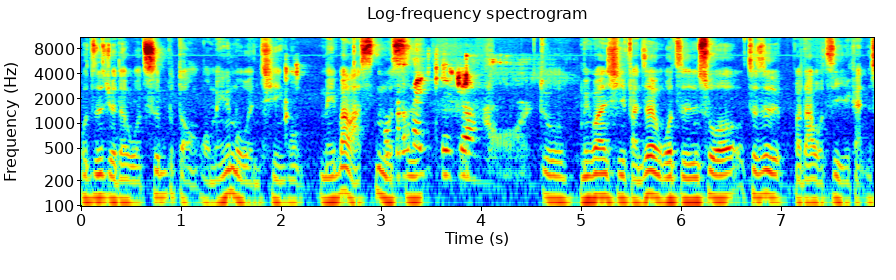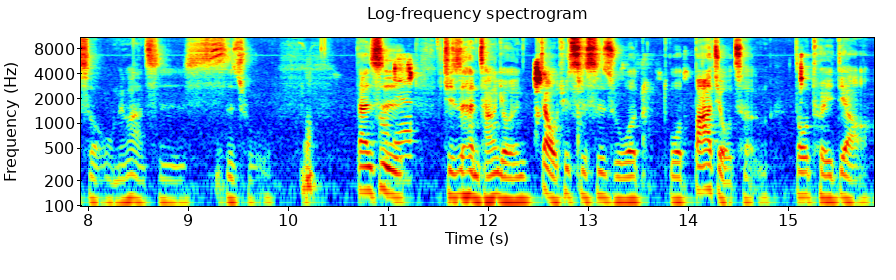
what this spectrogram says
我只是觉得我吃不懂，我没那么文青，我没办法那么吃。吃就好了，就没关系，反正我只能说这是表达我自己的感受，我没办法吃私厨，但是。其实很常有人叫我去吃私厨，我我八九成都推掉，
